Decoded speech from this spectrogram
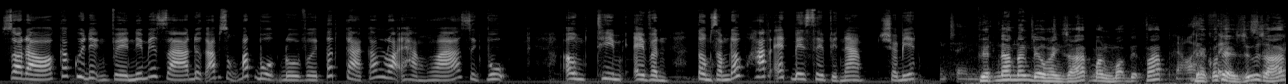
Do đó, các quy định về niêm yết giá được áp dụng bắt buộc đối với tất cả các loại hàng hóa, dịch vụ. Ông Tim Evan, Tổng Giám đốc HSBC Việt Nam cho biết. Việt Nam đang điều hành giá bằng mọi biện pháp để có thể giữ giá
